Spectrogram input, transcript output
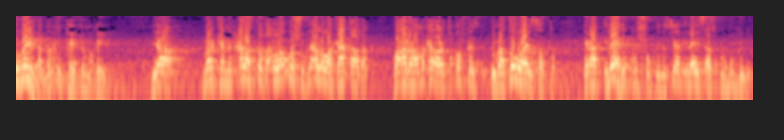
ogeyn haddana in qayr ka maqayn yaa marka nimcadaas dad alla uga shukri alla waa kaa qaadan. Waxaa rabaa markaad aragto qofkaas dhibaatadu haysato inaad ilaahay ku shukrido si aan ilahay saas kuugu gelin.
